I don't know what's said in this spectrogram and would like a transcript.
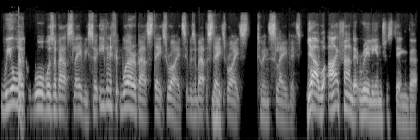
we all know Yeah. the war was about slavery so even if it were about states rights it was about the Mhm. states rights to enslave its yeah well i found it really interesting that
